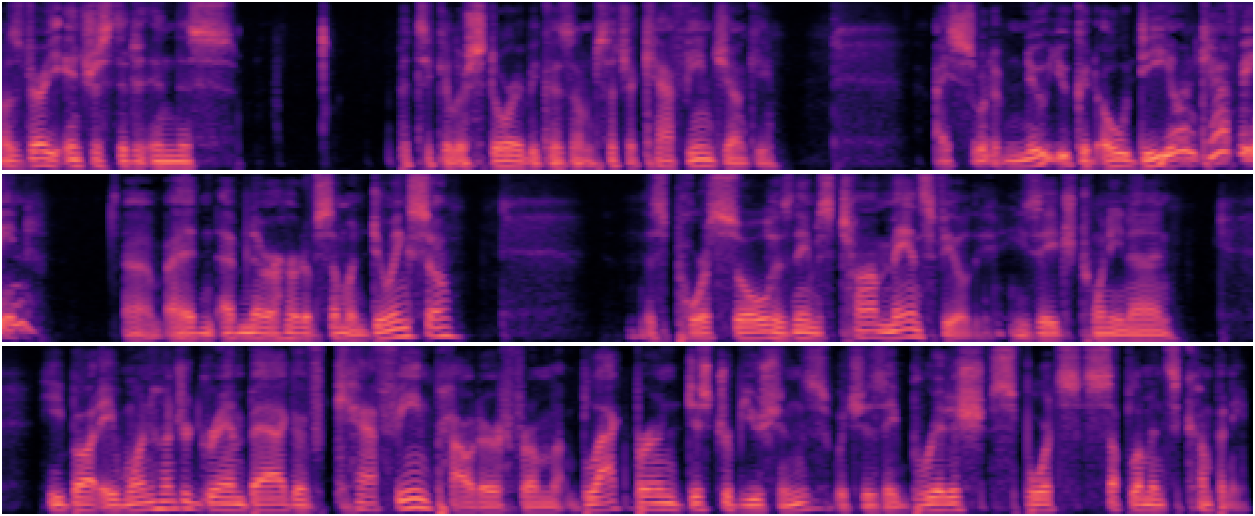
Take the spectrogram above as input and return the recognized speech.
I was very interested in this particular story because I'm such a caffeine junkie. I sort of knew you could OD on caffeine. Um, I had, I've never heard of someone doing so. This poor soul, his name is Tom Mansfield. He's age 29. He bought a 100 gram bag of caffeine powder from Blackburn Distributions, which is a British sports supplements company.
